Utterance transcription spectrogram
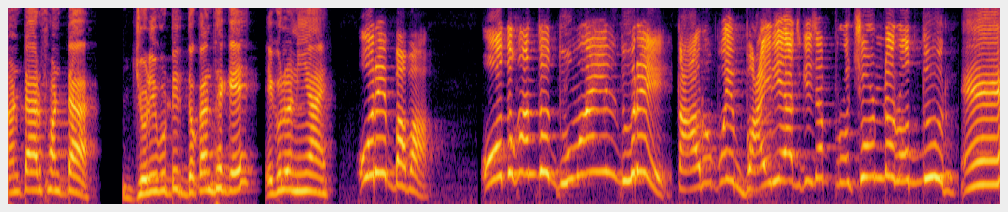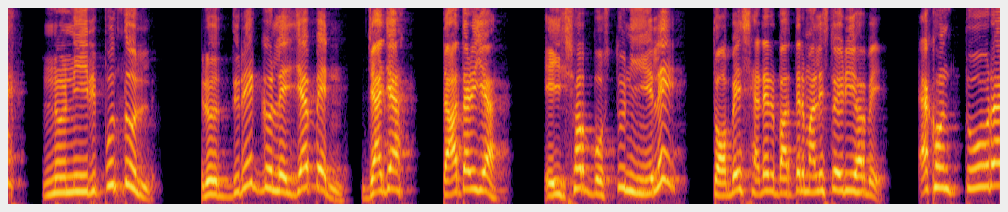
নন্টা আর ফন্টা জড়িবুটির দোকান থেকে এগুলো নিয়ে আয়। ওরে বাবা ও দোকান তো দু মাইল দূরে তার উপরে বাইরে আজকে যা প্রচণ্ড রোদ্দুর। এ ননির পুতুল রোদ্দুরে গলে যাবেন। যা যা তাড়াতাড়ি যা। এই সব বস্তু নিয়ে এলে তবে স্যারের বাতের মালিশ তৈরি হবে। এখন তোরা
